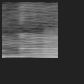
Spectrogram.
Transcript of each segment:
una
